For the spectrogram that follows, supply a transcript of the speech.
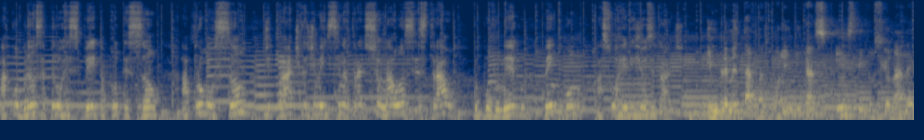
A cobrança pelo respeito, a proteção, a promoção de práticas de medicina tradicional ancestral do povo negro, bem como a sua religiosidade. Implementar as políticas institucionais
